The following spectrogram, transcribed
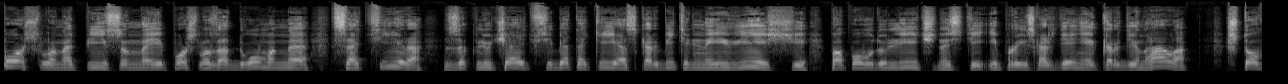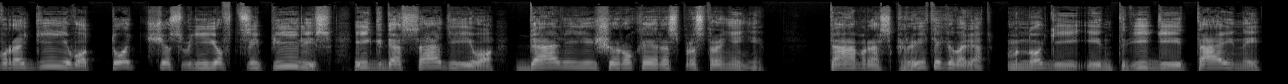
Пошло написанная и пошло задуманная сатира заключает в себе такие оскорбительные вещи по поводу личности и происхождения кардинала, что враги его тотчас в нее вцепились и к досаде его дали ей широкое распространение. Там раскрыты, говорят, многие интриги и тайны,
